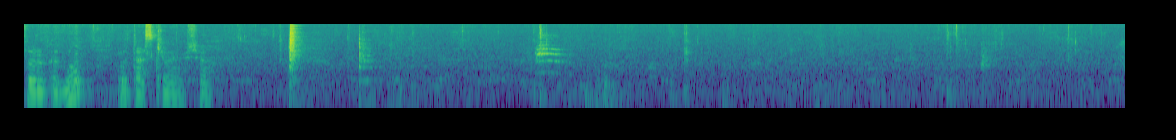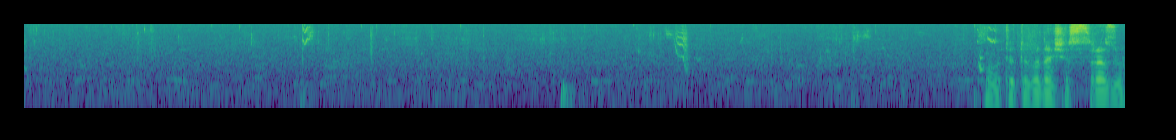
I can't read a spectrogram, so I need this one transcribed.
41 вытаскиваем все. Вот эта вода сейчас сразу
